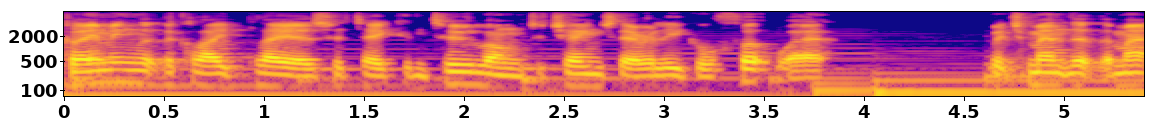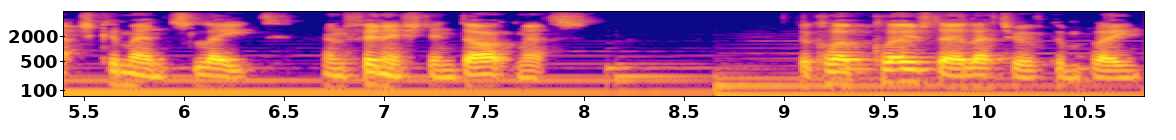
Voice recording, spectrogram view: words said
Claiming that the Clyde players had taken too long to change their illegal footwear, which meant that the match commenced late and finished in darkness. The club closed their letter of complaint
